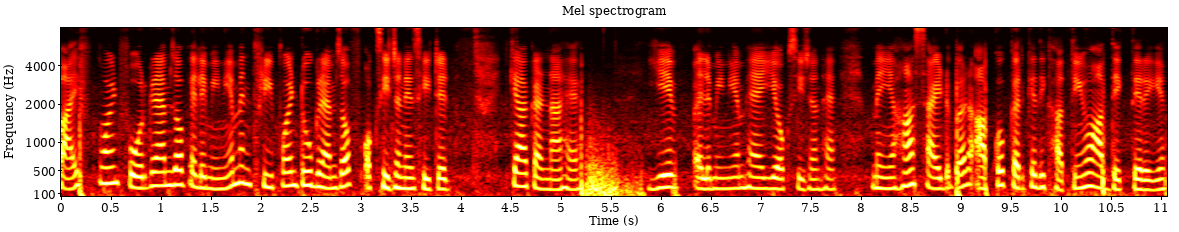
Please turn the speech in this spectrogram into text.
5.4 grams of aluminium and 3.2 grams of oxygen is heated क्या करना है? ये एल्यूमिनियम है ये ऑक्सीजन है। मैं यहाँ साइड पर आपको करके दिखाती हूँ आप देखते रहिए।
